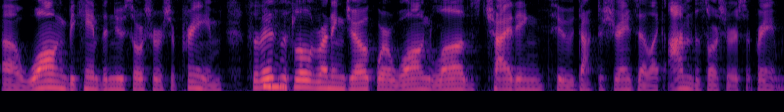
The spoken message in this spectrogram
Uh, Wong became the new Sorcerer Supreme. So there's this little running joke where Wong loves chiding to Doctor Strange that like I'm the Sorcerer Supreme,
